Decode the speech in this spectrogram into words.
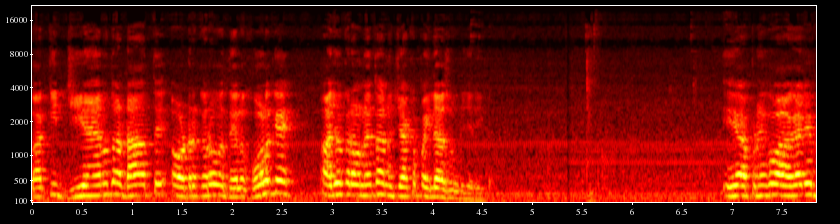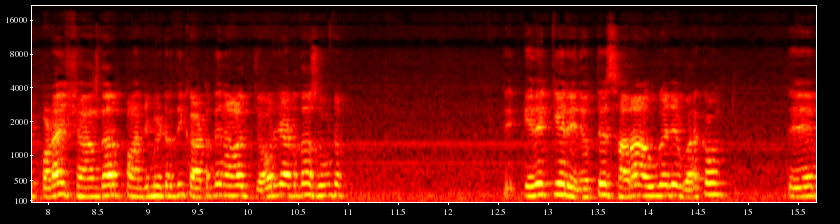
ਬਾਕੀ ਜੀ ਆਇਆਂ ਨੂੰ ਤੁਹਾਡਾ ਤੇ ਆਰਡਰ ਕਰੋ, ਦਿਲ ਖੋਲ ਕੇ ਆਜੋ ਕਰਾਉਨੇ ਤੁਹਾਨੂੰ ਚੈੱਕ ਪਹਿਲਾ ਸੂਟ ਜਰੀ ਇਹ ਆਪਣੇ ਕੋਲ ਆ ਗਿਆ ਜੇ, ਬੜਾ ਹੀ ਸ਼ਾਨਦਾਰ 5 ਮੀਟਰ ਦੀ ਕੱਟ ਦੇ ਨਾਲ ਜਾਰਜਟ ਦਾ ਸੂਟ। ਤੇ ਇਹਦੇ ਘੇਰੇ ਦੇ ਉੱਤੇ ਸਾਰਾ ਆਊਗਾ ਜੇ ਵਰਕ ਤੇ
